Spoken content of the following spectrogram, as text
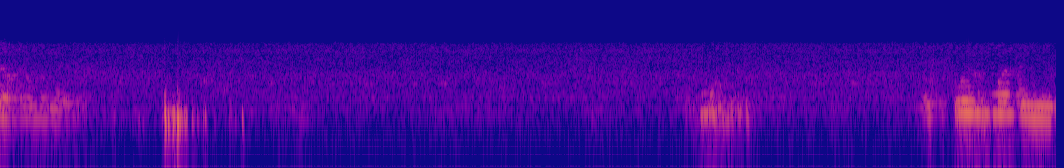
Ang sabi sa'yo, ano mo yun? Ang tulog mo na yun.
